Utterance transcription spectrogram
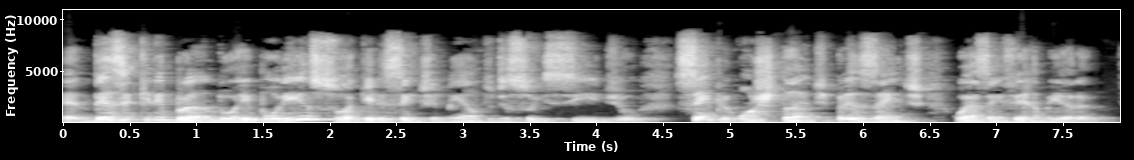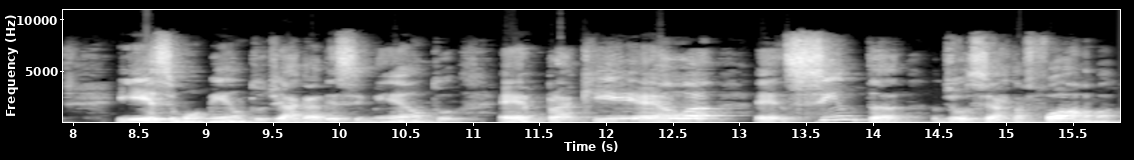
é, desequilibrando-a, e por isso aquele sentimento de suicídio sempre constante, presente com essa enfermeira. E esse momento de agradecimento é para que ela é, sinta, de certa forma,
